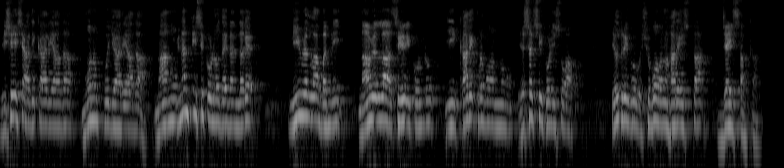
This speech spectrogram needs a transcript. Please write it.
ವಿಶೇಷ ಅಧಿಕಾರಿಯಾದ ಮೋನ ಪೂಜಾರಿಯಾದ ನಾನು ವಿನಂತಿಸಿಕೊಳ್ಳುವುದೇನೆಂದರೆ ನೀವೆಲ್ಲ ಬನ್ನಿ, ನಾವೆಲ್ಲ ಸೇರಿಕೊಂಡು ಈ ಕಾರ್ಯಕ್ರಮವನ್ನು ಯಶಸ್ವಿಗೊಳಿಸುವ ಎಲ್ರಿಗೂ ಶುಭವನ್ನು ಹಾರೈಸುತ್ತಾ ಜೈ ಸಹಕಾರ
